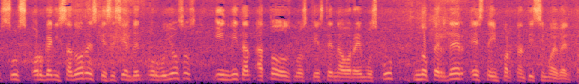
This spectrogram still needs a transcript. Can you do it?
sus organizadores que se sienten orgullosos, invitan a todos los que estén ahora en Moscú no perder este importantísimo evento.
